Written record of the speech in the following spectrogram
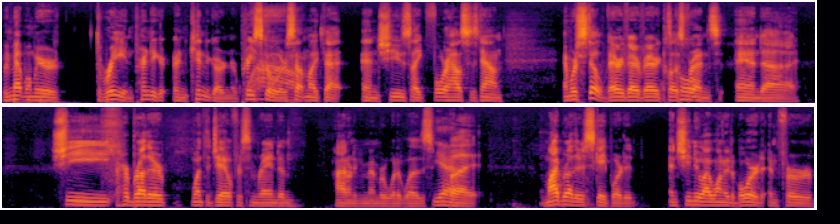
we met when we were three in, prendig- in kindergarten or preschool Wow. or something like that, and she was like four houses down, and we're still very, very, very That's close cool. friends. And uh, she, her brother, went to jail for some random. I don't even remember what it was. Yeah. but my brother skateboarded, and she knew I wanted a board, and for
